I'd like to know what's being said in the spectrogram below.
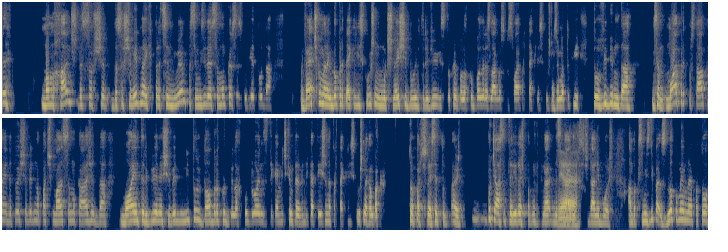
ne, imam hanč, da so, še, da so še vedno jih precenjujem, pa se mi zdi, da je samo kar se zgodi to, da več, ko ima nekdo preteklih izkušenj, močnejši bo v intervjuju, zato ker bo lahko bolj razlagal svoje pretekle izkušnje. Zdaj, tukaj to vidim, da Mislim, moja predpostavka je, da to je še vedno pač malo samo kaže, da moje intervjuje še vedno ni toliko dobro, kot bi lahko bilo in da se tega mičkem prevelika teža na preteklih izkušnjah, ampak to pač, da se to počasi teriraš, pa, da se yeah. Ja. najdeš še dalje boljš. Ampak se mi zdi pa zelo pomembno je pa to,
